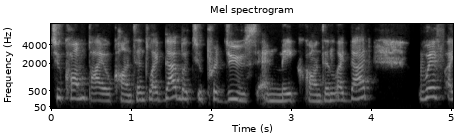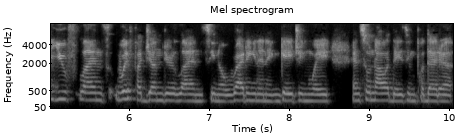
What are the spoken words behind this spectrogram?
to compile content like that but to produce and make content like that with a youth lens with a gender lens you know writing in an engaging way and so nowadays Empodera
